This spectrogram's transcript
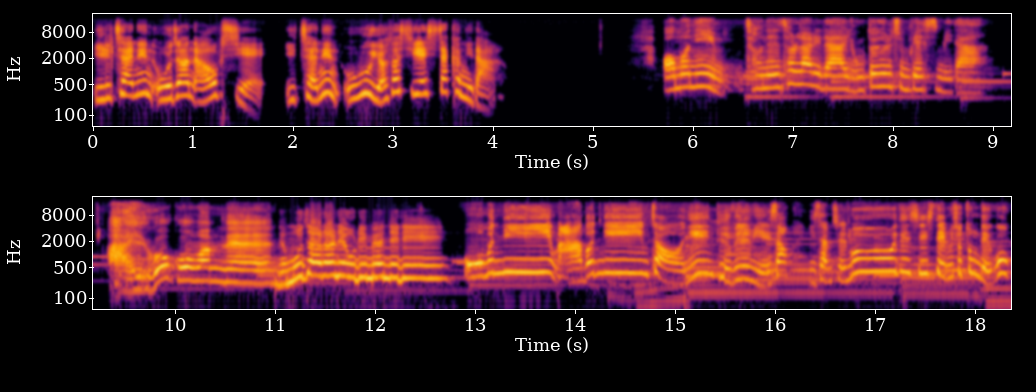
1차는 오전 9시에, 2차는 오후 6시에 시작합니다. 어머님, 저는 설날이라 용돈을 준비했습니다. 아이고 고맙네. 너무 잘하네 우리 며느리. 어머님, 아버님, 저는 두 분을 위해서 237 모든 시스템이 소통되고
